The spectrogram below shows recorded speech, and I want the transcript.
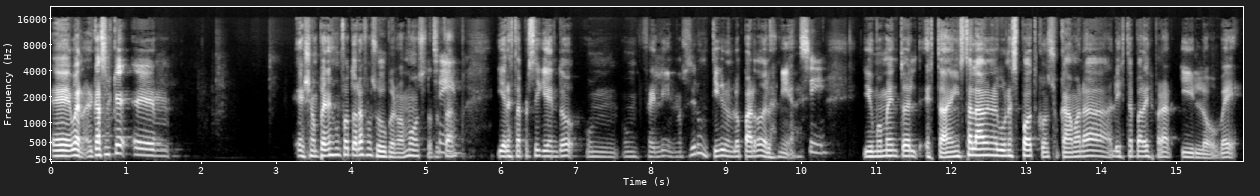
Eh, bueno, el caso es que eh, eh, Sean Penn es un fotógrafo súper famoso, ta, ta, ta, Sí, y él está persiguiendo un, un felino, no sé si era un tigre un leopardo de las nieves. sí. Y un momento él está instalado en algún spot con su cámara lista para disparar y lo ve.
